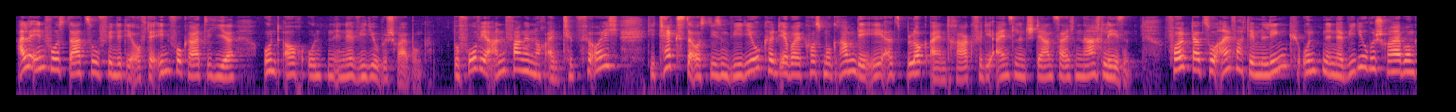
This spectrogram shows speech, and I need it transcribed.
Alle Infos dazu findet ihr auf der Infokarte hier und auch unten in der Videobeschreibung. Bevor wir anfangen, noch ein Tipp für euch. Die Texte aus diesem Video könnt ihr bei kosmogramm.de als Blog-Eintrag für die einzelnen Sternzeichen nachlesen. Folgt dazu einfach dem Link unten in der Videobeschreibung,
